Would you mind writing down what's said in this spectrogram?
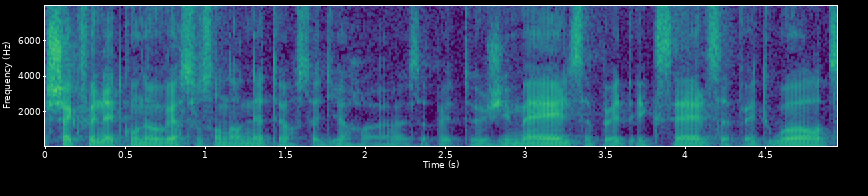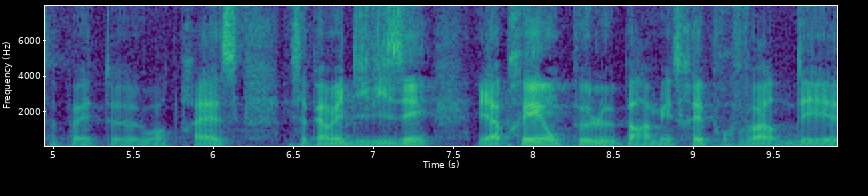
chaque fenêtre qu'on a ouverte sur son ordinateur. C'est-à-dire, ça peut être Gmail, ça peut être Excel, ça peut être Word, ça peut être WordPress, et ça permet de diviser. Et après, on peut le paramétrer pour voir des.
